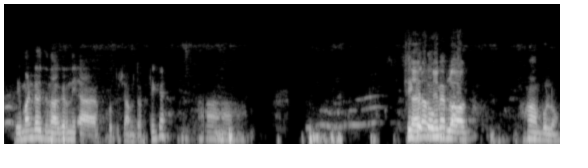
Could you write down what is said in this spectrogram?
रिमाइंडर देना अगर नहीं आया आपको तो शाम तक ठीक है? हाँ हाँ ठीक है तो मैं ब्लॉग हाँ बोलो।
